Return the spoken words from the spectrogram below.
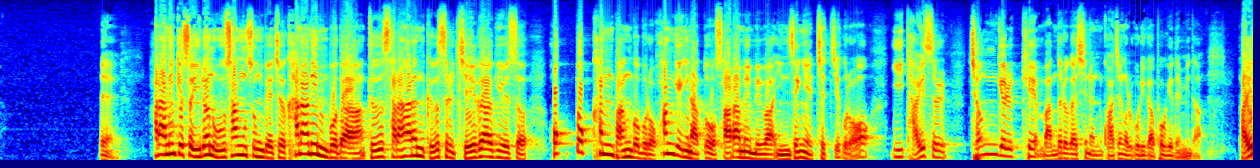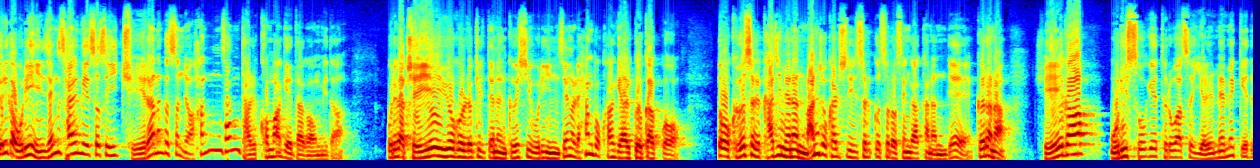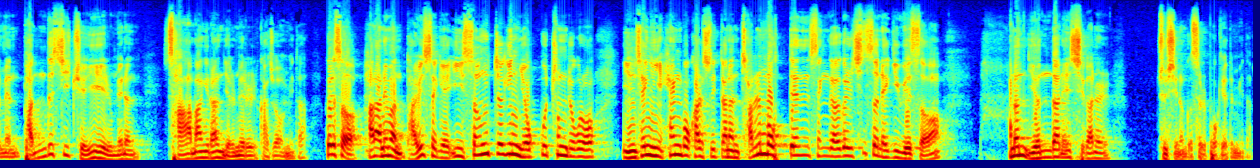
네. 하나님께서 이런 우상숭배, 즉 하나님보다 더 사랑하는 그것을 제거하기 위해서 혹독한 방법으로 환경이나 또 사람의 매와 인생의 채찍으로 이 다윗을 정결케 만들어 가시는 과정을 우리가 보게 됩니다. 다윗 그러니까 우리 인생 삶에 있어서 이 죄라는 것은요 항상 달콤하게 다가옵니다. 우리가 죄의 유혹을 느낄 때는 그것이 우리 인생을 행복하게 할 것 같고 또 그것을 가지면은 만족할 수 있을 것으로 생각하는데 그러나 죄가 우리 속에 들어와서 열매 맺게 되면 반드시 죄의 열매는 사망이라는 열매를 가져옵니다. 그래서 하나님은 다윗에게 이 성적인 욕구 충족으로 인생이 행복할 수 있다는 잘못된 생각을 씻어내기 위해서 많은 연단의 시간을 주시는 것을 보게 됩니다.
